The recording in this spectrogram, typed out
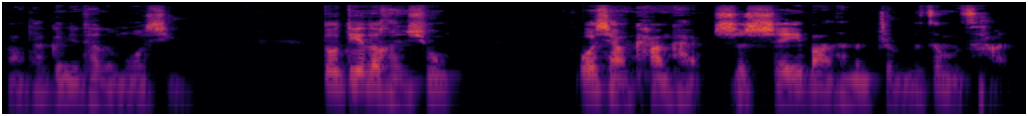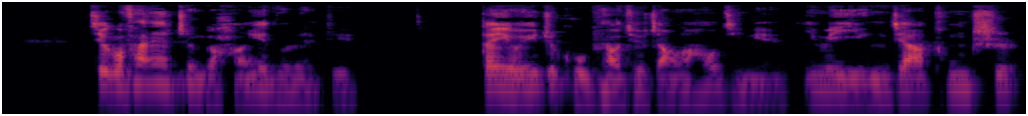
啊，他根据他的模型都跌得很凶。我想看看是谁把他们整得这么惨，结果发现整个行业都在跌，但有一只股票却涨了好几年，因为赢家通吃。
